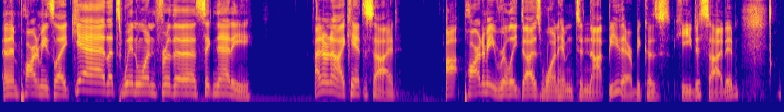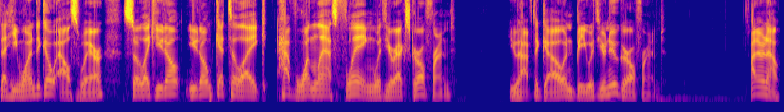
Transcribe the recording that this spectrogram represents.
And then part of me is like, yeah, let's win one for the Cignetti. I don't know. I can't decide. Uh, part of me really does want him to not be there because he decided that he wanted to go elsewhere. So like you don't you don't get to like have one last fling with your ex girlfriend. You have to go and be with your new girlfriend. I don't know.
